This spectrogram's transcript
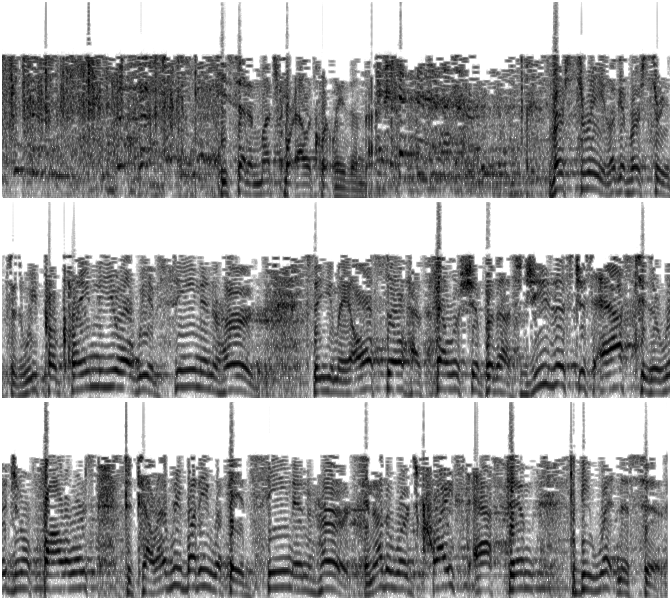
He said it much more eloquently than that. Verse 3, look at verse 3. It says, We proclaim to you what we have seen and heard, so you may also have fellowship with us. Jesus just asked his original followers to tell everybody what they had seen and heard. In other words, Christ asked them to be witnesses.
